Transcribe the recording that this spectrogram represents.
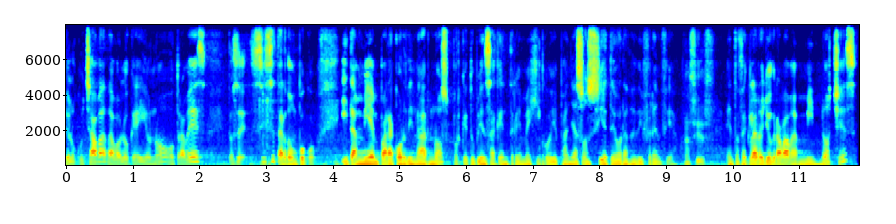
yo lo escuchaba, daba el ok o no, otra vez. Entonces, sí se tardó un poco. Y también para coordinarnos, porque tú piensas que entre México y España son siete horas de diferencia. Así es. Entonces, claro, yo grababa mis noches,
